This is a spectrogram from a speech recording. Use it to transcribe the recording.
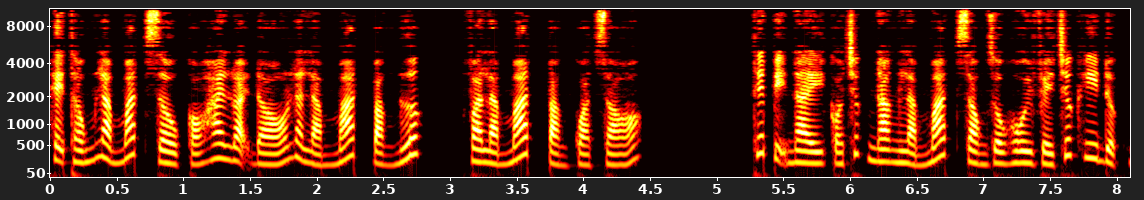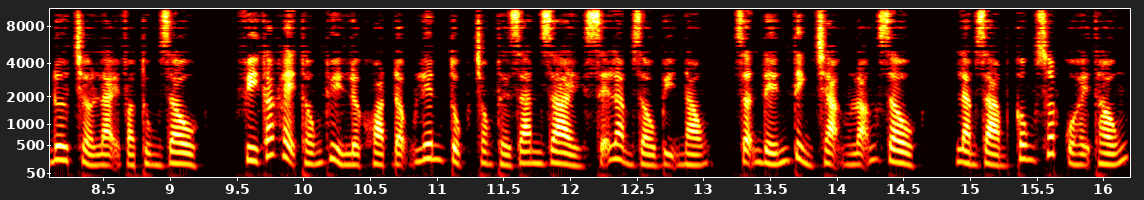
Hệ thống làm mát dầu có hai loại đó là làm mát bằng nước và làm mát bằng quạt gió. Thiết bị này có chức năng làm mát dòng dầu hôi về trước khi được đưa trở lại vào thùng dầu, vì các hệ thống thủy lực hoạt động liên tục trong thời gian dài sẽ làm dầu bị nóng, dẫn đến tình trạng loãng dầu, làm giảm công suất của hệ thống.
